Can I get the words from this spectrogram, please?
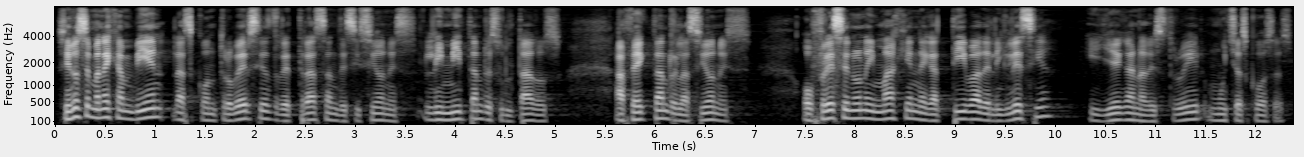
Si no se manejan bien, las controversias retrasan decisiones, limitan resultados, afectan relaciones, ofrecen una imagen negativa de la iglesia y llegan a destruir muchas cosas.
